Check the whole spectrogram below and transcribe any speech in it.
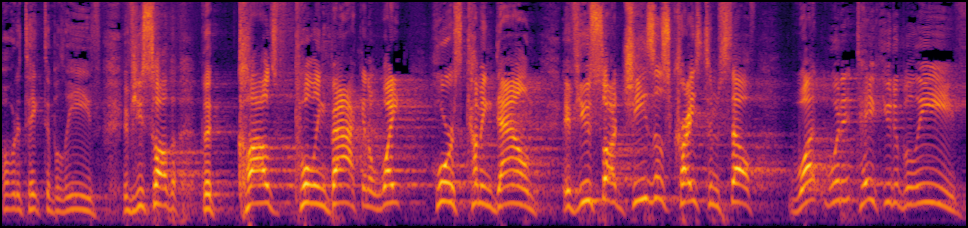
What would it take to believe? If you saw the, the clouds pulling back and a white horse coming down, if you saw Jesus Christ himself, what would it take you to believe?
